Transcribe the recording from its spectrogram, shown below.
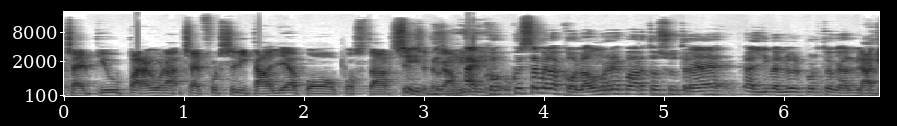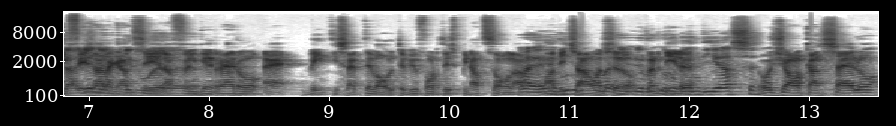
cioè il più paragonato. Cioè, forse l'Italia può, può starci. Sì, il centrocampo. sì. ecco, questa me la colla. Un reparto su tre a livello del Portogallo. La l'Italia, difesa, ragazzi, due- Rafael Guerrero è 27 volte più forte di Spinazzola. Vabbè, ma diciamocelo ma- per Ruben dire. Diaz. O Joao Cancelo.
